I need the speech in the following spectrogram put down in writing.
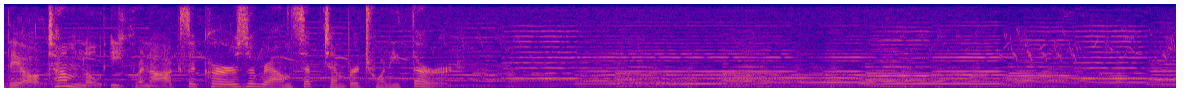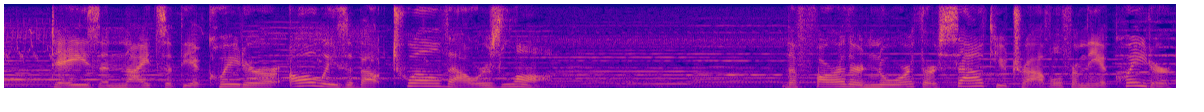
The autumnal equinox occurs around September 23rd. Days and nights at the equator are always about 12 hours long. The farther north or south you travel from the equator,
